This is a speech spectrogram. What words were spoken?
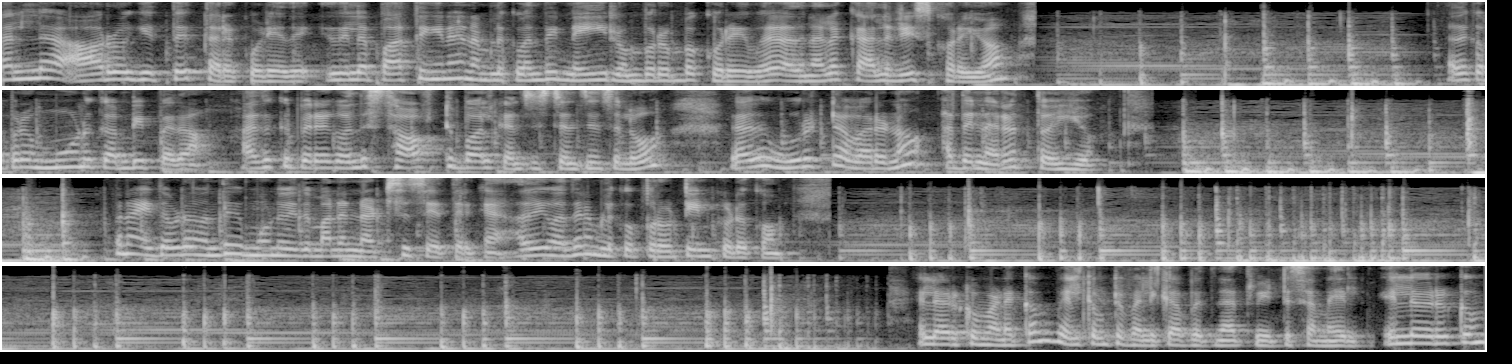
நல்ல ஆரோக்கியத்தை தரக்கூடியது. இதில் பார்த்தீங்கன்னா நம்மளுக்கு வந்து நெய் ரொம்ப ரொம்ப குறைவு. அதனால கேலரிஸ் குறையும். அதுக்கப்புறம் மூணு கம்பி பதம் அதுக்கு பிறகு வந்து சாஃப்ட் பால் கன்சிஸ்டன்சின்னு சொல்லுவோம். அதாவது உருட்டை வரணும் அது நேரம் தொய்யும். இப்போ நான் இதோட வந்து மூணு விதமான நட்ஸு சேர்த்துருக்கேன். அது வந்து நம்மளுக்கு ப்ரோட்டீன் கொடுக்கும். எல்லாருக்கும் வணக்கம். வெல்கம் டு மல்லிகா பத்நாத் வீட்டு சமையல். எல்லோருக்கும்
